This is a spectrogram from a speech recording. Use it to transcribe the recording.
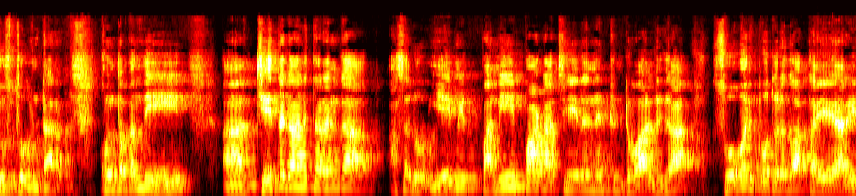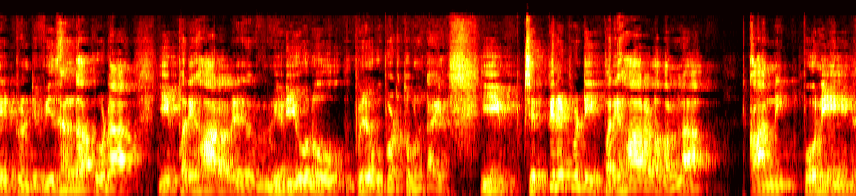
చూస్తూ ఉంటారు. కొంతమంది చేతగాని తరంగా అసలు ఏమి పని పాట చేయలేనటువంటి వాళ్ళుగా సోమరిపోతులుగా తయారయ్యేటువంటి విధంగా కూడా ఈ పరిహారాల వీడియోలు ఉపయోగపడుతూ ఉంటాయి. ఈ చెప్పినటువంటి ఈ పరిహారాల వల్ల కానీ పోనీ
